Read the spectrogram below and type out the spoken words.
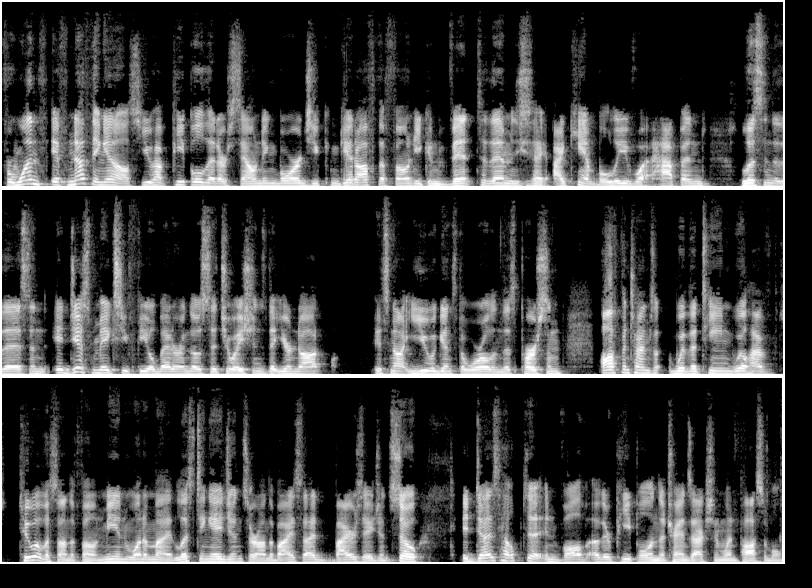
For one, if nothing else, you have people that are sounding boards. You can get off the phone, you can vent to them and you say, I can't believe what happened listen to this. And it just makes you feel better in those situations that you're not, it's not you against the world and this person. Oftentimes with a team, we'll have two of us on the phone, me and one of my listing agents or on the buy side buyer's agent. So it does help to involve other people in the transaction when possible.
